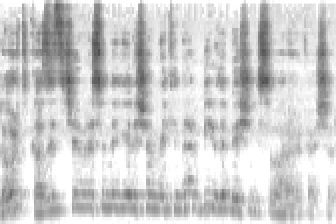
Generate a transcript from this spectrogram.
4 gazete çevresinde gelişen metinler, bir de beşincisi var arkadaşlar.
